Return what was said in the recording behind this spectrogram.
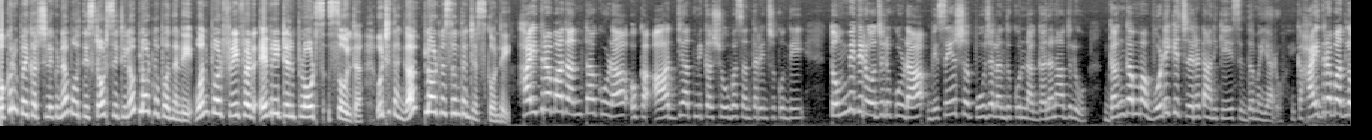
ఒక్క రూపాయి ఖర్చు లేకుండా మూర్తి స్టోర్ సిటీలో ప్లాట్ను పొందండి. One plot free for every ten plots sold ఉచితంగా ప్లాట్ను సొంతం చేసుకోండి. హైదరాబాద్ అంతా కూడా ఒక ఆధ్యాత్మిక శోభ సంతరించుకుంది. తొమ్మిది రోజులు కూడా విశేష పూజలు అందుకున్న గణనాథులు గంగమ్మ ఒడికి చేరటానికి సిద్ధమయ్యారు. ఇక హైదరాబాద్లో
